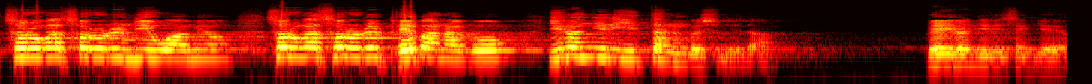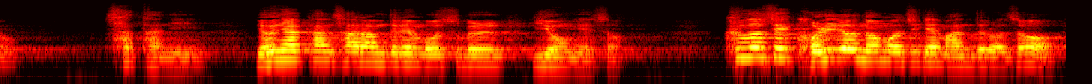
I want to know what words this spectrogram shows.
서로가 서로를 미워하며 서로가 서로를 배반하고 이런 일이 있다는 것입니다. 왜 이런 일이 생겨요? 사탄이 연약한 사람들의 모습을 이용해서 그것에 걸려 넘어지게 만들어서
